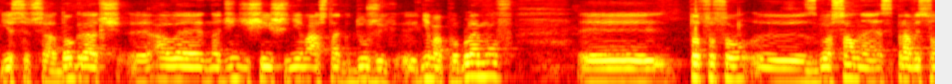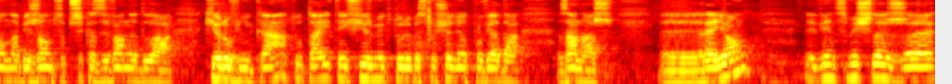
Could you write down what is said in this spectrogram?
jeszcze trzeba dograć, ale na dzień dzisiejszy nie ma aż tak dużych, nie ma problemów. Y, To, co są y, zgłaszane, sprawy są na bieżąco przekazywane dla kierownika tutaj tej firmy, który bezpośrednio odpowiada za nasz y, rejon. Więc myślę, że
